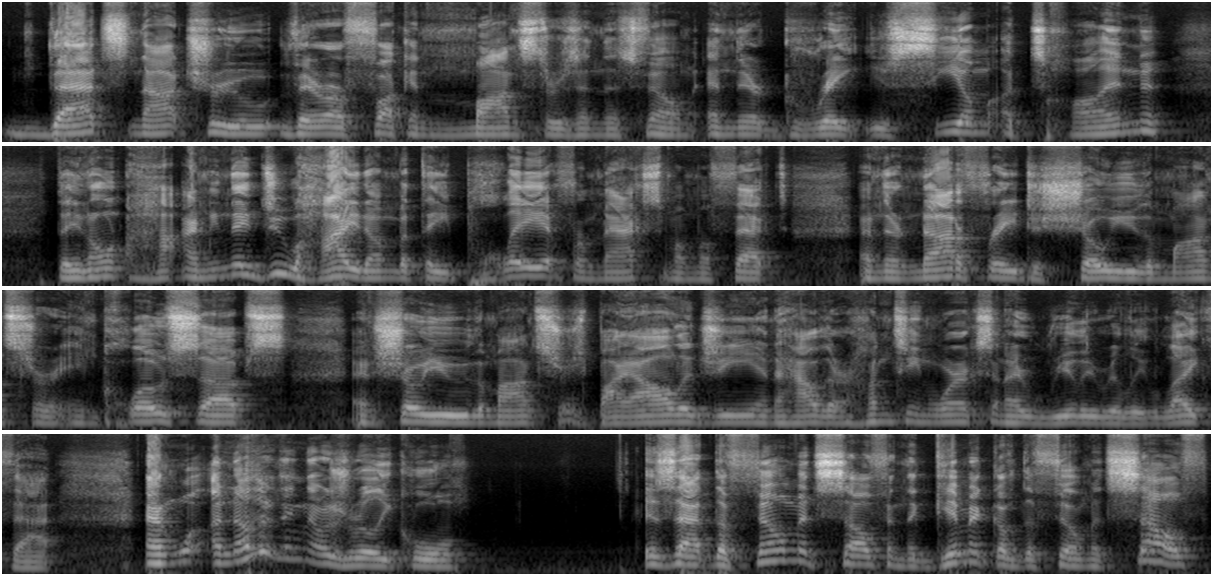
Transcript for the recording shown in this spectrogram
That's not true. There are fucking monsters in this film, and they're great. You see them a ton. They don't, I mean, they do hide them, but they play it for maximum effect, and they're not afraid to show you the monster in close ups and show you the monster's biology and how their hunting works. And I really, really like that. And wh- another thing that was really cool is that the film itself and the gimmick of the film itself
